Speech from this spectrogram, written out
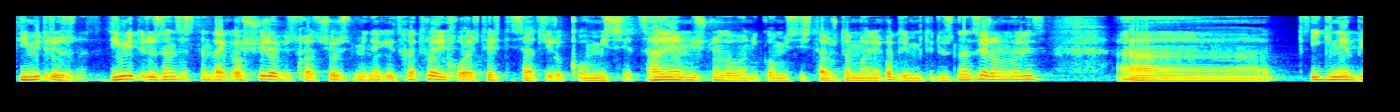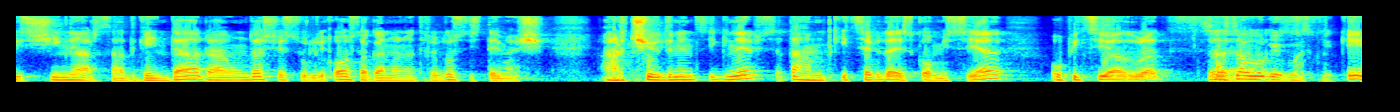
დიმიტრი უზნაძე. დიმიტრი უზნაძესთან დაკავშირებით სხვა შორის მინდა გითხრათ, რომ იყო ერთ-ერთი საჭირო კომისია, ძალიან მნიშვნელოვანი კომისიის თავმჯდომარე იყო დიმიტრი უზნაძე, რომელიც აა ციგნების შინაარს ადგენდა რა უნდა შესულიყო საგანმანათლებლო სისტემაში. არჩევდნენ ციგნებს და ამტკიცებდა ეს კომისია ოფიციალურად სასწავლო გეგმას კი.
